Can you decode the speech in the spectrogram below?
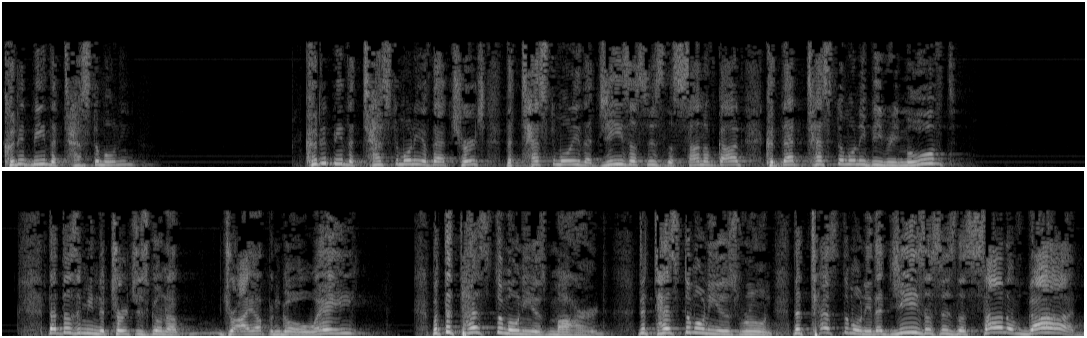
Could it be the testimony? Could it be the testimony of that church? The testimony that Jesus is the Son of God? Could that testimony be removed? That doesn't mean the church is going to dry up and go away. But the testimony is marred. The testimony is ruined. The testimony that Jesus is the Son of God,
